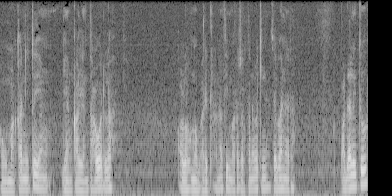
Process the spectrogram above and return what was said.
mau makan itu yang yang kalian tahu adalah Allahumma barik lana fi ma razaqtana wa qina azabannar. Padahal itu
